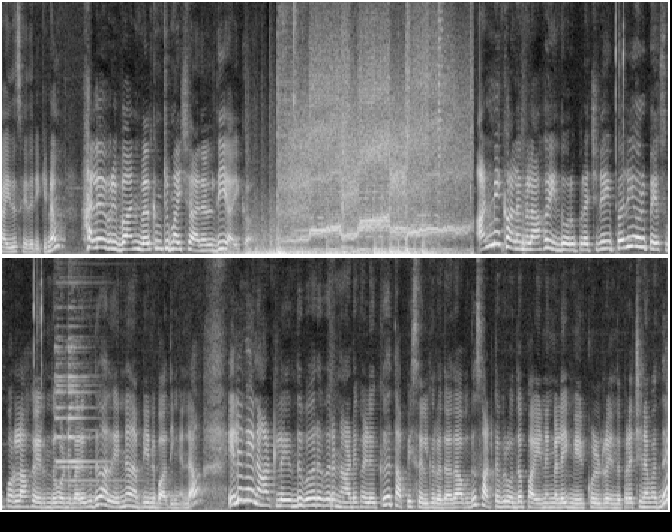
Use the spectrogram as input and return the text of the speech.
கைது செய்திருக்கணும். Hello everyone welcome to my channel the ஐகா அண்மை காலங்களாக இந்த ஒரு பிரச்சனை பெரிய ஒரு பேசு பொருளாக இருந்து கொண்டு வருகிறது அது என்ன அப்படின்னு பார்த்தீங்கன்னா இலங்கை நாட்டில இருந்து வேறு வேறு நாடுகளுக்கு தப்பி செல்கிறது. அதாவது சட்டவிரோத பயணங்களை மேற்கொள்கிற இந்த பிரச்சனை வந்து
